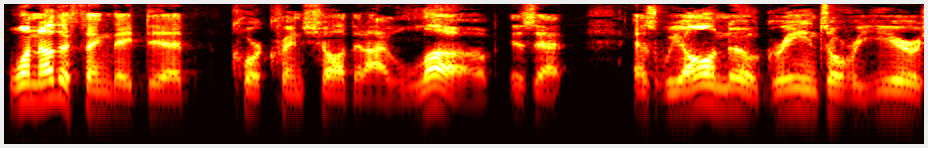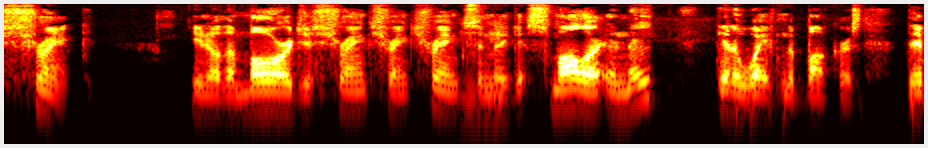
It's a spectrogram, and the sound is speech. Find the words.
One other thing they did, Coore Crenshaw, that I love is that, as we all know, greens over years shrink. You know, the mower just shrinks, shrinks, shrinks, mm-hmm. and they get smaller, and they get away from the bunkers. They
